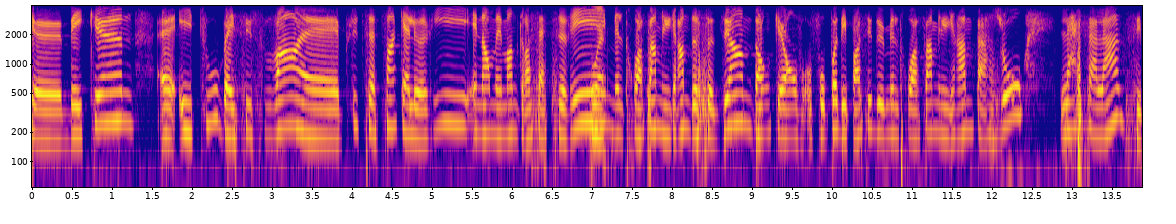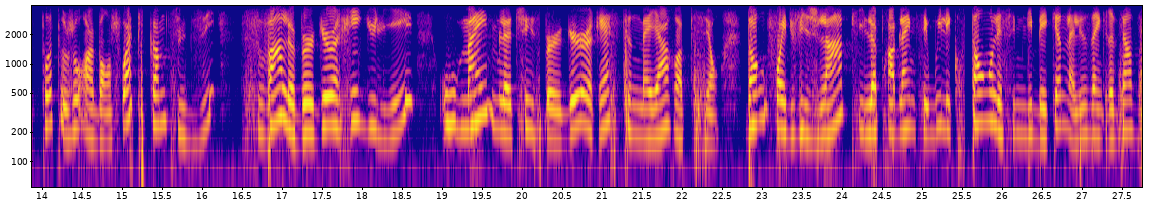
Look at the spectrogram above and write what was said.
euh, bacon euh, et tout, ben c'est souvent euh, plus de 700 calories, énormément de gras saturés, 1300 mg de sodium, donc on faut pas dépasser 2300 mg par jour. La salade c'est pas toujours un bon choix, puis comme tu le dis, souvent le burger régulier ou même le cheeseburger reste une meilleure option. Donc, il faut être vigilant. Puis le problème, c'est oui, les croutons, le simili bacon, la liste d'ingrédients du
